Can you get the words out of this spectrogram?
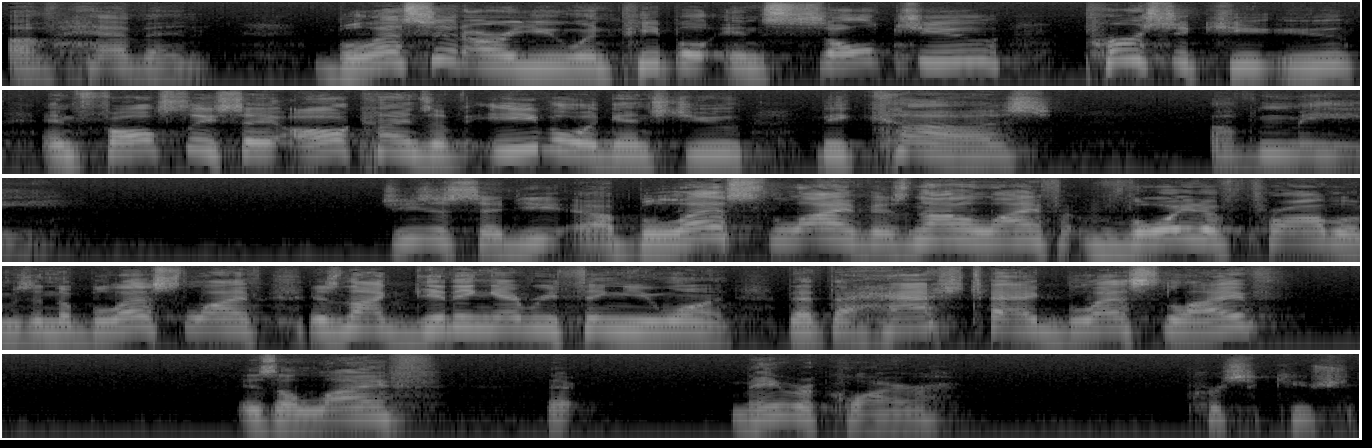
of heaven. Blessed are you when people insult you, persecute you, and falsely say all kinds of evil against you because of me. Jesus said, A blessed life is not a life void of problems, and the blessed life is not getting everything you want. That the hashtag blessed life is a life that may require persecution.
